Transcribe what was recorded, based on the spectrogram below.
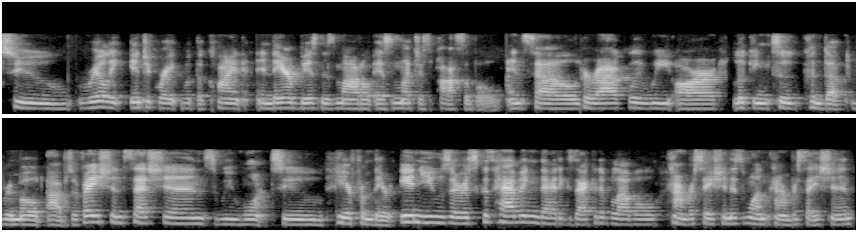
to really integrate with the client and their business model as much as possible. And so periodically we are looking to conduct remote observation sessions. We want to hear from their end users because having that executive level conversation is one conversation,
